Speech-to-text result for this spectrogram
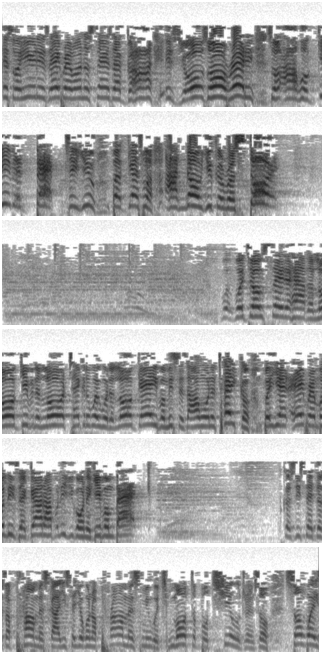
And so here it is. Abraham understands that God is yours already. So I will give it back to you. But guess what? I know you can restore it. What Job say to how the Lord give it, the Lord take it away. What the Lord gave him, he says, I want to take them. But yet Abraham believes that God, I believe you're going to give them back. Because he said, there's a promise, God. You said you're going to promise me with multiple children. So some way,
